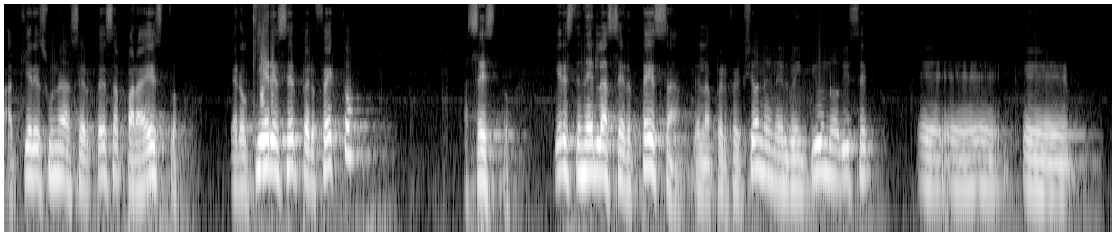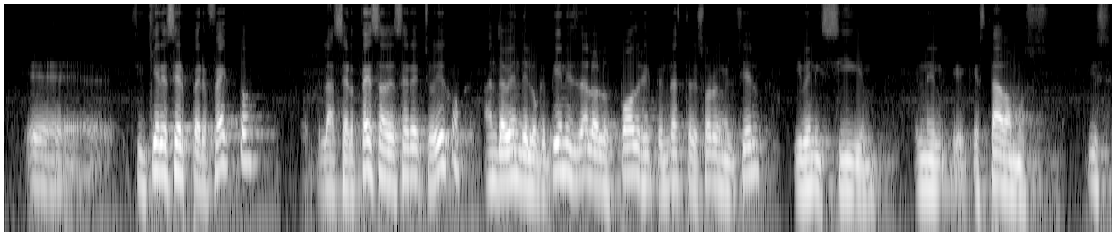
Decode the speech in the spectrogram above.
adquieres una certeza para esto. Pero ¿quieres ser perfecto? Haz esto. ¿Quieres tener la certeza de la perfección? En el 21 dice eh, que eh, si quieres ser perfecto, la certeza de ser hecho hijo, anda, vende lo que tienes, dalo a los pobres y tendrás tesoro en el cielo y ven y sigue en el que, estábamos. Dice,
